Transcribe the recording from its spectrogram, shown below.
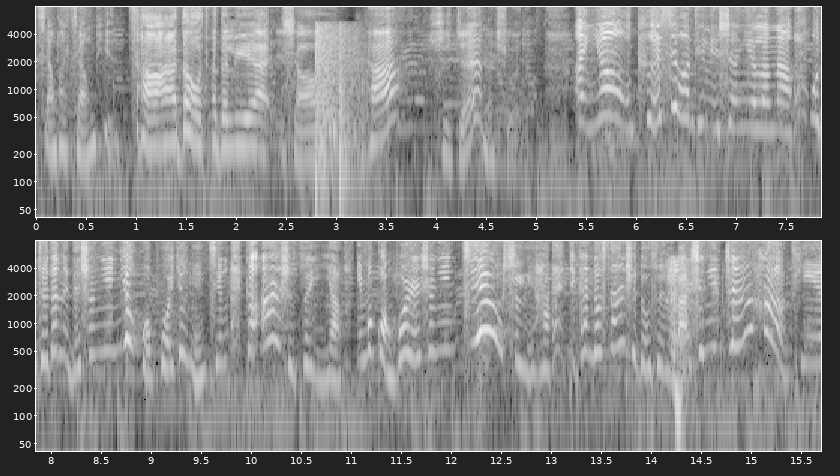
想把奖品砸到他的脸上。他。”是这么说的。哎呦，我可喜欢听你声音了呢！我觉得你的声音又活泼又年轻，跟二十岁一样。你们广播人声音就是厉害，你看都三十多岁了吧，声音真好听。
